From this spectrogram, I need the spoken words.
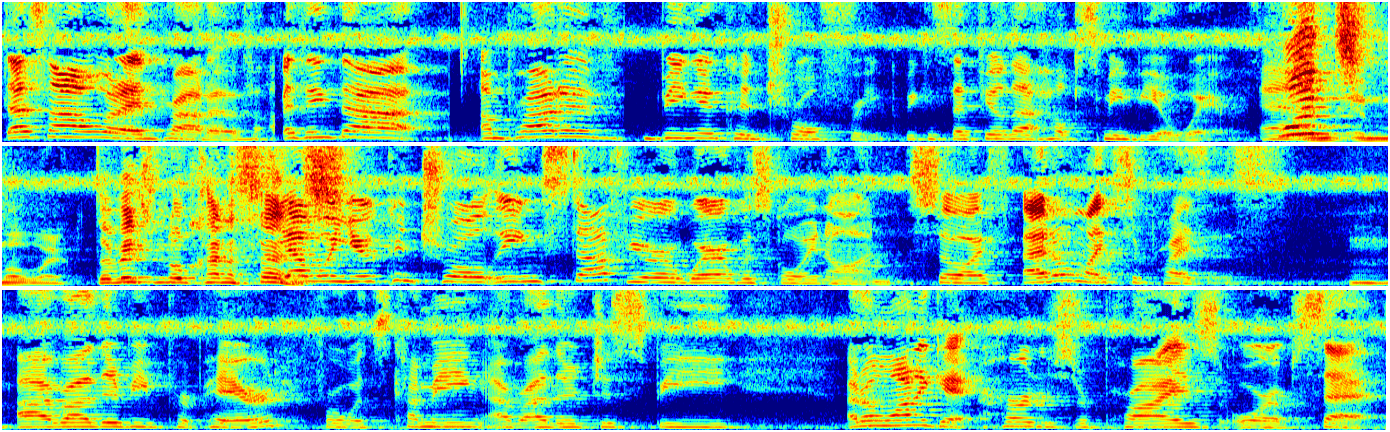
That's not what I'm proud of. I think that I'm proud of being a control freak because I feel that helps me be aware. And What? In, in what way? That makes no kind of sense. Yeah, when you're controlling stuff, you're aware of what's going on. So if I don't like surprises. Hmm. I'd rather be prepared for what's coming. I'd rather just be. I don't want to get hurt or surprised or upset.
